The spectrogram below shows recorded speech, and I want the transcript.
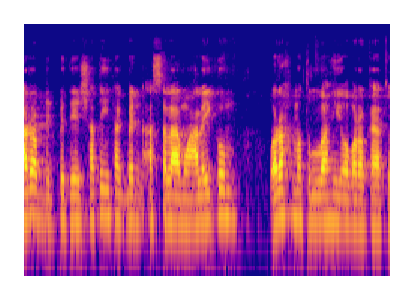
আরও আপডেট পেতে সাথেই থাকবেন। আসসালামু আলাইকুম। ওরহমতুল্লাহি ওবরাকাতু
